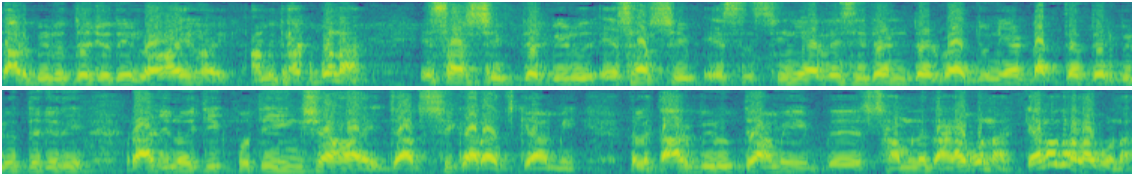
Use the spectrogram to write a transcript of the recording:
তার বিরুদ্ধে যদি লড়াই হয়, আমি থাকব না? এসআরশিপদের বিরুদ্ধে এসআরশিপ সিনিয়র রেসিডেন্টের বা জুনিয়র ডাক্তারদের বিরুদ্ধে যদি রাজনৈতিক প্রতিহিংসা হয়, যার শিকার আজকে আমি, তাহলে তার বিরুদ্ধে আমি সামনে দাঁড়াবো না? কেন দাঁড়াবো না?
